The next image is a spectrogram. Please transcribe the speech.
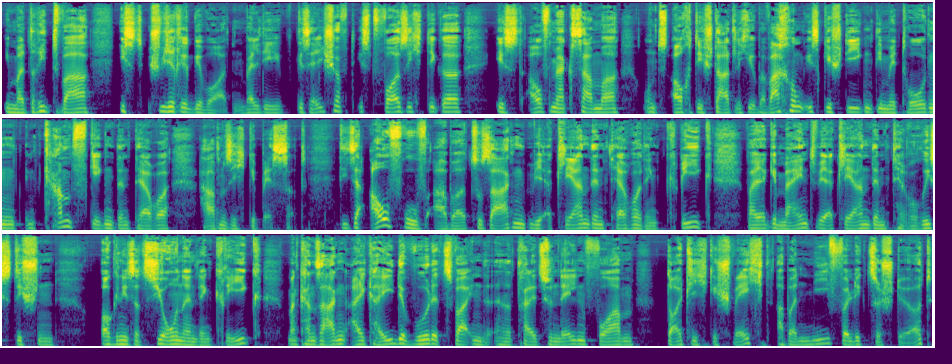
in Madrid war, ist schwieriger geworden, weil die Gesellschaft ist vorsichtiger, ist aufmerksamer und auch die staatliche Überwachung ist gestiegen. Die Methoden im Kampf gegen den Terror haben sich gebessert. Dieser Aufruf aber zu sagen, wir erklären den Terror, den Krieg, war ja gemeint, wir erklären dem terroristischen Organisationen den Krieg. Man kann sagen, Al-Qaida wurde zwar in einer traditionellen Form deutlich geschwächt, aber nie völlig zerstört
